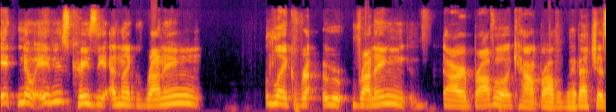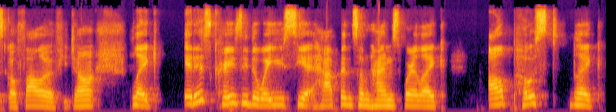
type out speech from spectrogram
it no, it is crazy, and like running, like r- running our Bravo account, Bravo by Betches. Go follow if you don't. Like, it is crazy the way you see it happen sometimes. Where like I'll post like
